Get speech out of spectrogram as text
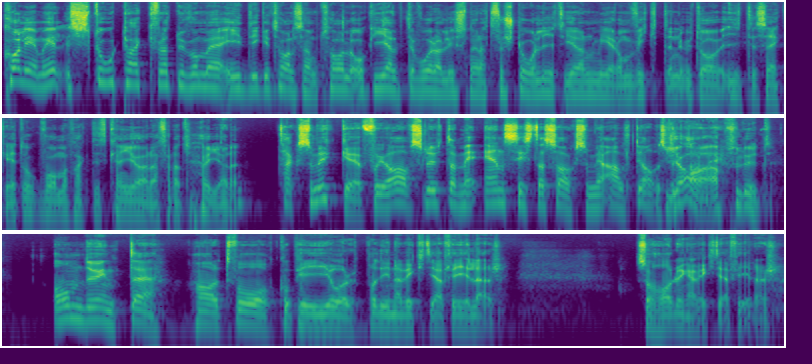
Karl-Emil, stort tack för att du var med i Digitalsamtal och hjälpte våra lyssnare att förstå lite grann mer om vikten av it-säkerhet och vad man faktiskt kan göra för att höja den. Tack så mycket. Får jag avsluta med en sista sak som jag alltid avslutar ja, med? Ja, absolut. Om du inte har två kopior på dina viktiga filer så har du inga viktiga filer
